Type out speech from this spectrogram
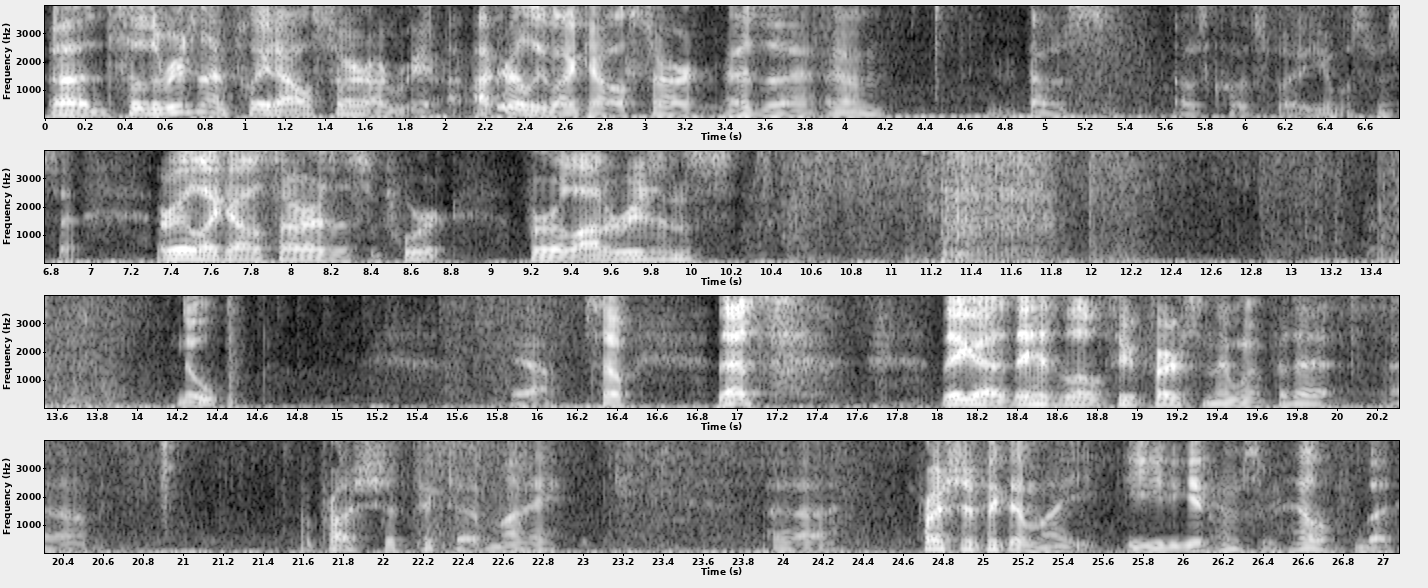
Uh, so the reason I played Alistar, I, re I really like Alistar as a um, that was that was close, but you almost missed that. I really like Alistar as a support for a lot of reasons. Nope. Yeah, so that's they got they hit the level two first, and they went for that. Uh, I probably should have picked up my uh, probably should have picked up my E to give him some health, but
